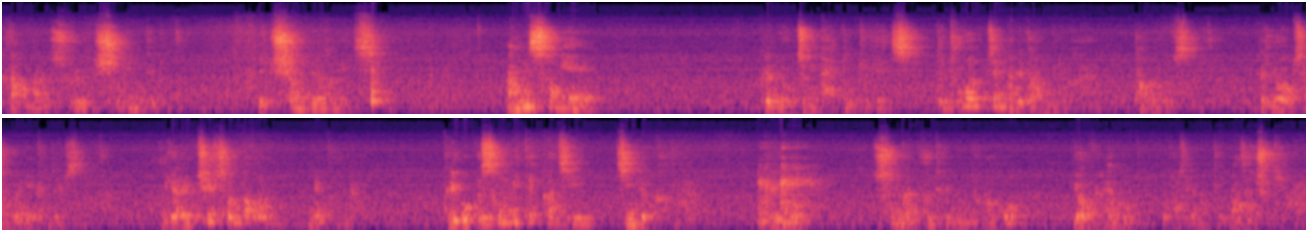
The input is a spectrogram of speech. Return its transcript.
그 다음 날은 술을 취하게 못됩니다. 이 취하면 내려가겠지. 남성의 그런 욕정이 발동되겠지. 근데 두 번째 말에도 안 내려가요. 방법이 없습니다. 그래서 요압 장군에게 편지를 씁니다. 우리가를 최초로 방으로 내보내라. 그리고 그 성 밑에까지 진격하게 하라. 그리고 순간 후퇴를 명령하고 요압을 하여금 맞게 맞아 죽게 하라.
